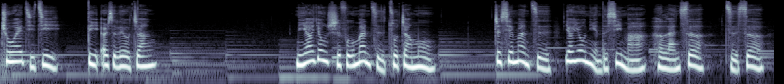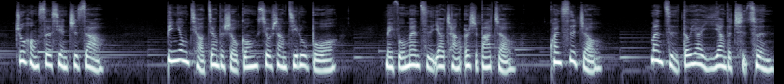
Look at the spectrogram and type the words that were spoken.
出埃及记》第二十六章，你要用十幅幔子做帐幕。这些幔子要用捻的细麻和蓝色、紫色、朱红色线制造，并用巧匠的手工绣上基路伯。每幅幔子要长二十八肘，宽四肘，幔子都要一样的尺寸。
